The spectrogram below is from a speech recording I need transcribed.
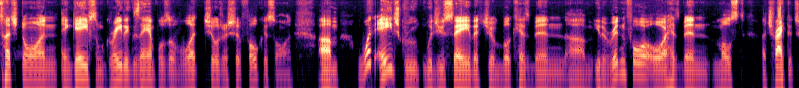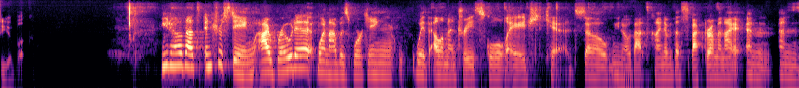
touched on and gave some great examples of what children should focus on. Um, what age group would you say that your book has been um, either written for or has been most attracted to your book? You know, that's interesting. I wrote it when I was working with elementary school aged kids. So, you know, mm-hmm. that's kind of the spectrum and I and and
